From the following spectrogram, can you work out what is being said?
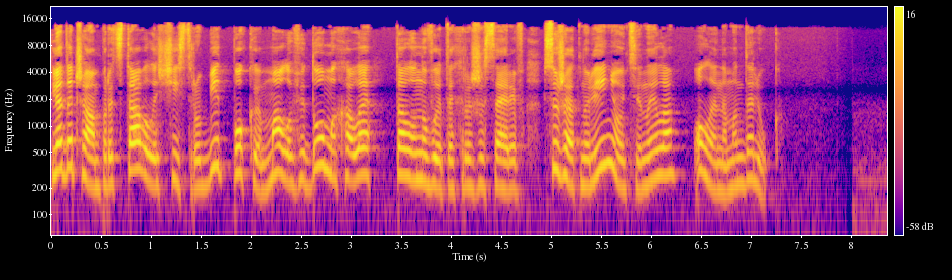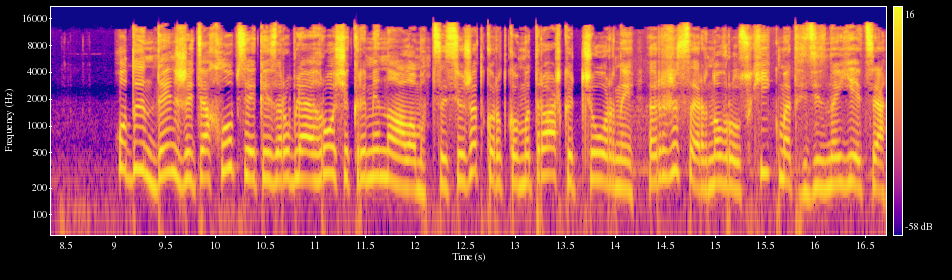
Глядачам представили шість робіт, поки маловідомих, але талановитих режисерів. Сюжетну лінію оцінила Олена Мандалюк. Один день життя хлопця, який заробляє гроші криміналом. Це сюжет короткометражки Чорний. Режисер Новруз Хікмет зізнається,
